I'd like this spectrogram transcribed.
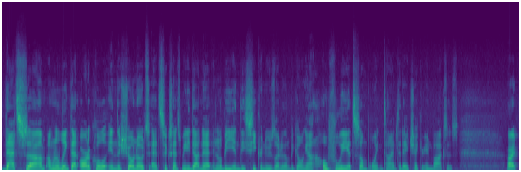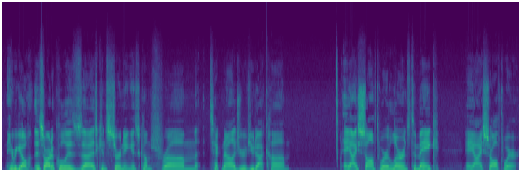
that's, uh, I'm, I'm going to link that article in the show notes at sixsensemedia.net and it'll be in the secret newsletter that'll be going out hopefully at some point in time today. Check your inboxes. All right, here we go. This article is uh, is concerning. This comes from technologyreview.com. AI software learns to make AI software.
